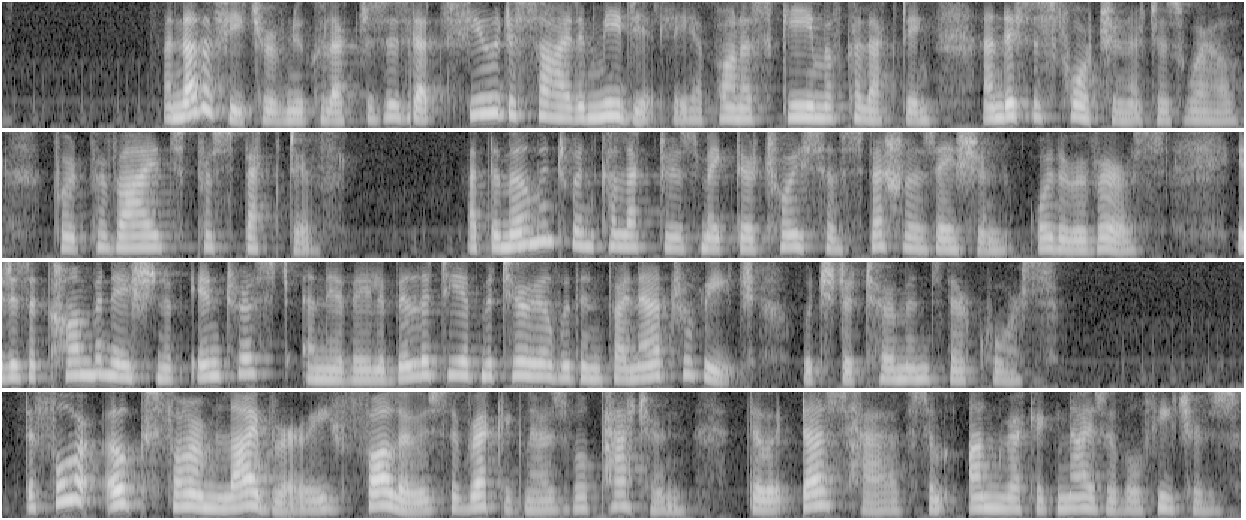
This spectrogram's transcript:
Another feature of new collectors is that few decide immediately upon a scheme of collecting, and this is fortunate as well, for it provides perspective. At the moment when collectors make their choice of specialization, or the reverse, it is a combination of interest and the availability of material within financial reach which determines their course. The Four Oaks Farm Library follows the recognizable pattern though it does have some unrecognizable features.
